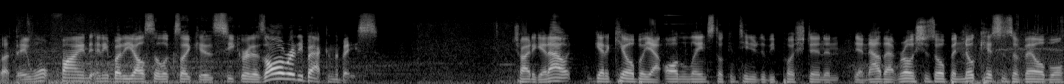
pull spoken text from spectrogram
But they won't find anybody else. It looks like his secret is already back in the base. Try to get out, get a kill, but yeah, all the lanes still continue to be pushed in, and yeah, now that Rosh is open, no kisses available.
